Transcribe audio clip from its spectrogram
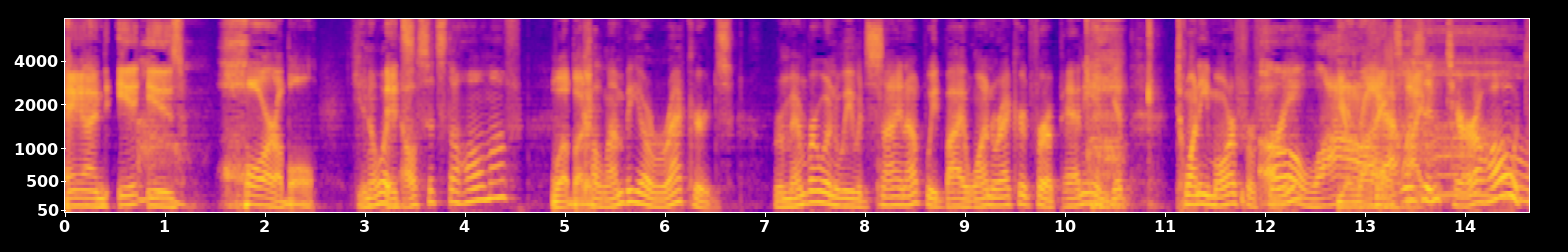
and it is horrible. You know what It's- else it's the home of? Well, buddy, Columbia Records. Remember when we would sign up, we'd buy one record for a penny and get 20 more for oh, free? Oh, wow. you're right. That was I, in Terre Haute.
